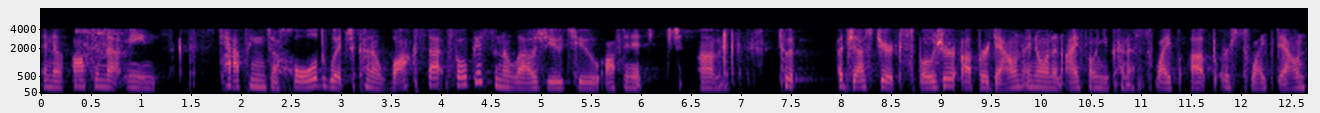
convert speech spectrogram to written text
and often that means tapping to hold, which kind of locks that focus and allows you to often it um, to adjust your exposure up or down. I know on an iPhone you kind of swipe up or swipe down.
